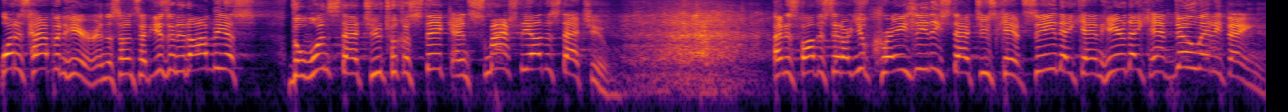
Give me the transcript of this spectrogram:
what has happened here? And the son said, Isn't it obvious? The one statue took a stick and smashed the other statue. and his father said, Are you crazy? These statues can't see, they can't hear, they can't do anything.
